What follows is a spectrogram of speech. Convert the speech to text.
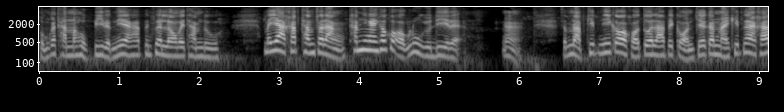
ผมก็ทำมาหกปีแบบนี้นะครับ เพื่อนๆลองไปทำดู ไม่ยากครับทำฝรั่งทำยังไงเขาก็ออกลูกอยู่ดีแหละอ่าสำหรับคลิปนี้ก็ขอตัวลาไปก่อนเจอกันใหม่คลิปหน้าครับ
